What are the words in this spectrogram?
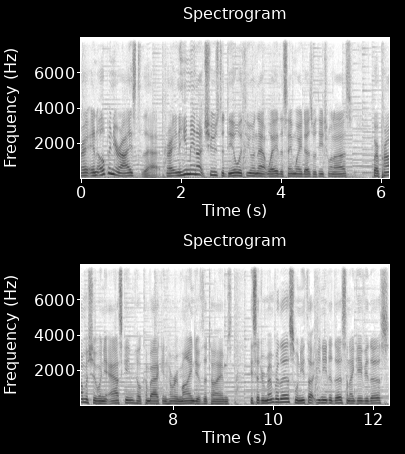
Right? And open your eyes to that. Right? And he may not choose to deal with you in that way, the same way he does with each one of us. But I promise you, when you ask him, he'll come back and he'll remind you of the times he said, Remember this when you thought you needed this and I gave you this?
